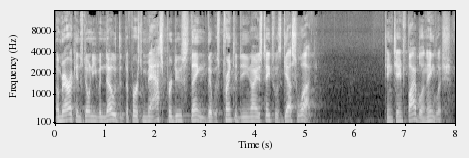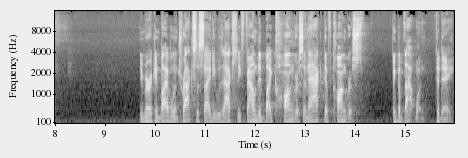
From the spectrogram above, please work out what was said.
Americans don't even know that the first mass produced thing that was printed in the United States was guess what? King James Bible in English. The American Bible and Tract Society was actually founded by Congress, an act of Congress. Think of that one today.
